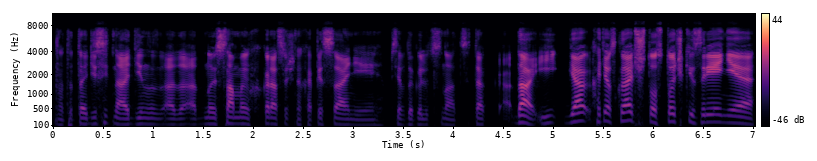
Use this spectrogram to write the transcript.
Вот это действительно один, одно из самых красочных описаний псевдогаллюцинации. Так, а, да, и я хотел сказать, что с точки зрения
